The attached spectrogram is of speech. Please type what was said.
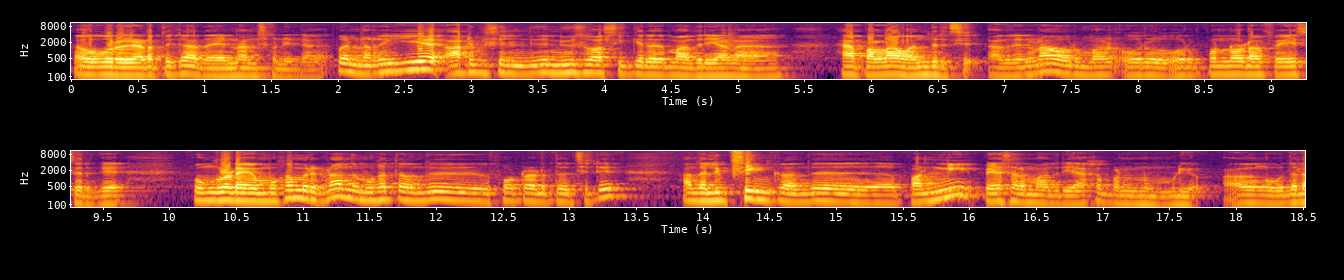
ஒரு இடத்துக்கு அதை என்ஹான்ஸ் பண்ணியிருக்காங்க இப்போ நிறைய ஆர்டிஃபிஷியல் நியூஸ் வாசிக்கிற மாதிரியான ஆப்பெல்லாம் வந்துருச்சு. அதில் என்னென்னா ஒரு ம ஒரு ஒரு பொண்ணோட ஃபேஸ் இருக்குது உங்களுடைய முகம் இருக்குன்னா அந்த முகத்தை வந்து ஃபோட்டோ எடுத்து வச்சுட்டு அந்த லிப்ஸிங்க்கு வந்து பண்ணி பேசுகிற மாதிரியாக பண்ண முடியும். அவங்க உதட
